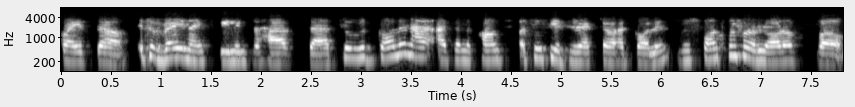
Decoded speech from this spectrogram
quite uh, it's a very nice feeling to have that. So with golin as an account associate director at golin responsible for a lot of uh,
